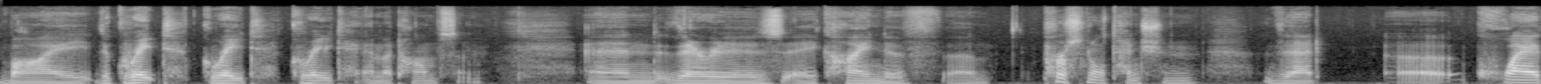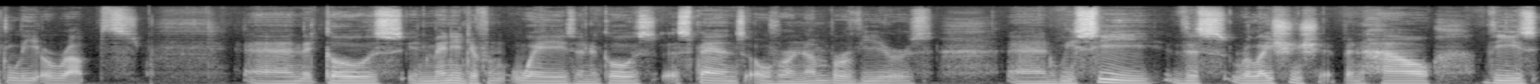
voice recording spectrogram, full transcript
by the great, great, great Emma Thompson. And there is a kind of um, personal tension that uh, quietly erupts. And it goes in many different ways and it goes spans over a number of years. And we see this relationship and how these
